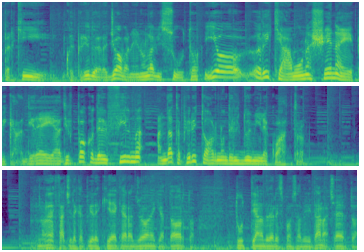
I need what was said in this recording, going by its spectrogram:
per chi in quel periodo era giovane e non l'ha vissuto, io richiamo una scena epica, direi a dir poco del film Andata più ritorno del 2004. Non è facile capire chi è che ha ragione e chi ha torto. Tutti hanno delle responsabilità, ma certo,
